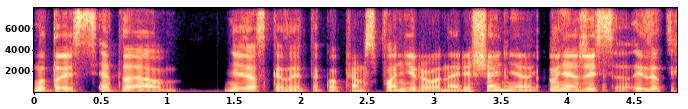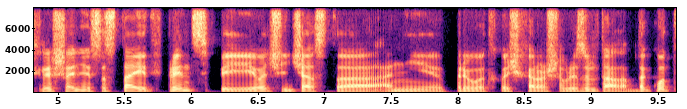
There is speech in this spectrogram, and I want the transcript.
Ну, то есть это нельзя сказать такое прям спланированное решение. У меня жизнь из этих решений состоит, в принципе, и очень часто они приводят к очень хорошим результатам. Так вот,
